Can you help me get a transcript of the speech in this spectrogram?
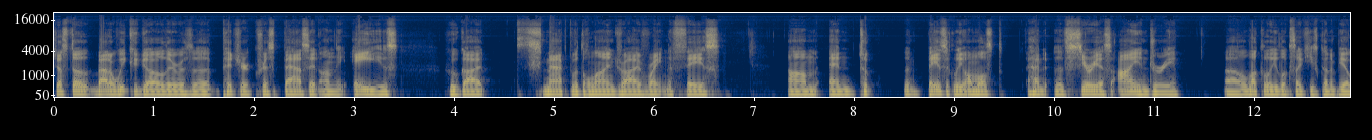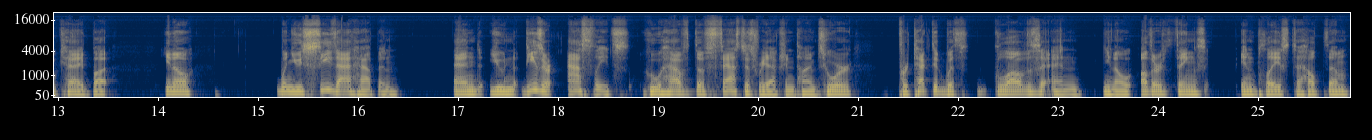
just a, about a week ago, there was a pitcher, Chris Bassitt, on the A's, who got smacked with a line drive right in the face, um, and took basically almost had a serious eye injury. Uh, luckily, looks like he's going to be okay. But you know, when you see that happen, and you these are athletes who have the fastest reaction times, who are protected with gloves and you know other things in place to help them.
